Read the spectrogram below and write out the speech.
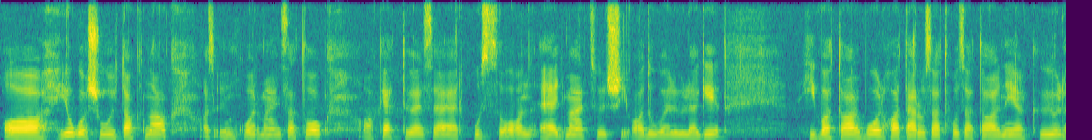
A jogosultaknak az önkormányzatok a 2021 márciusi adóelőlegét hivatalból határozathozatal nélkül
